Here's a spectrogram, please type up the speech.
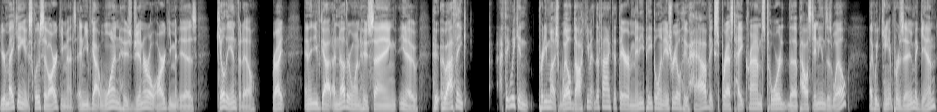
You're making exclusive arguments, and you've got one whose general argument is kill the infidel, right? And then you've got another one who's saying, you know, who, who I think I think we can pretty much well document the fact that there are many people in Israel who have expressed hate crimes toward the Palestinians as well. Like we can't presume again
